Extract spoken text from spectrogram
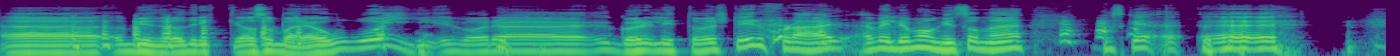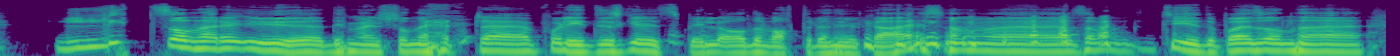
Uh, begynner å drikke, og så bare oi, går det litt over styr. For det er, er veldig mange sånne hva skal jeg, uh, litt sånn her udimensjonerte politiske utspill og debatter denne uka her, som, eh, som tyder på en sånn eh,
